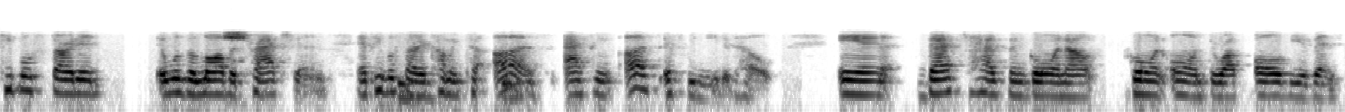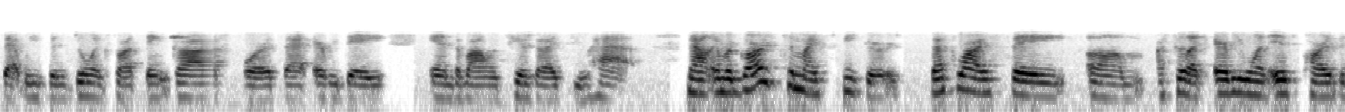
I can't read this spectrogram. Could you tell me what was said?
people started it was a law of attraction and people started mm-hmm. coming to us asking us if we needed help. And that has been going out going on throughout all the events that we've been doing. So i thank god for that every day and the volunteers that i do have. Now in regards to my speakers that's why i say um, i feel like everyone is part of the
